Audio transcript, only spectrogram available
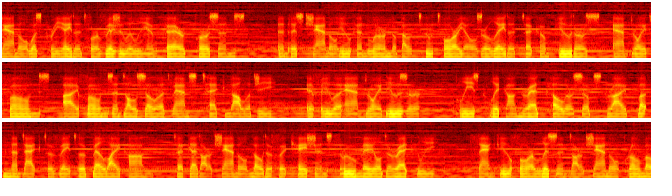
channel was created for visually impaired persons. In this channel, you can learn about tutorials related to computers, Android phones, iPhones, and also advanced technology. If you are Android user, please click on red color subscribe button and activate the bell icon to get our channel notifications through mail directly. Thank you for listening our channel promo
